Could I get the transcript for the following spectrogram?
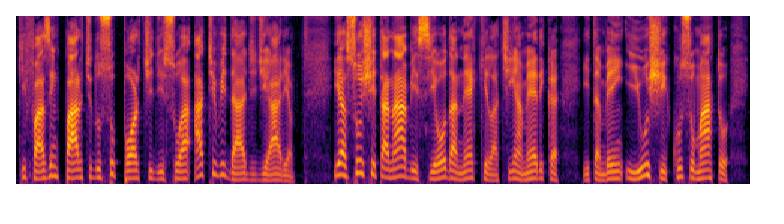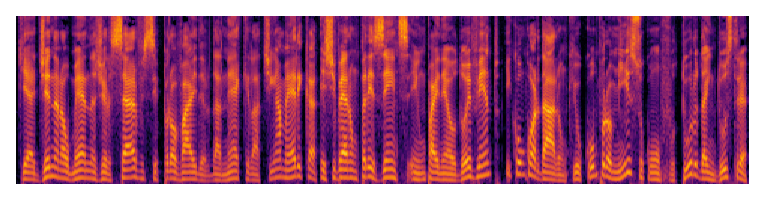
que fazem parte do suporte de sua atividade diária. E a Sushi Tanabe, CEO da NEC Latin América, e também Yushi Kusumato, que é General Manager Service Provider da NEC Latin América, estiveram presentes em um painel do evento e concordaram que o compromisso com o futuro da indústria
